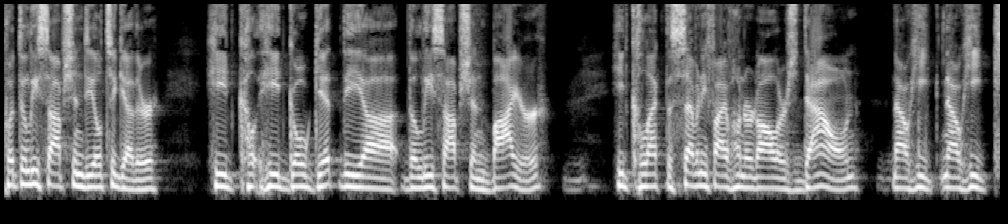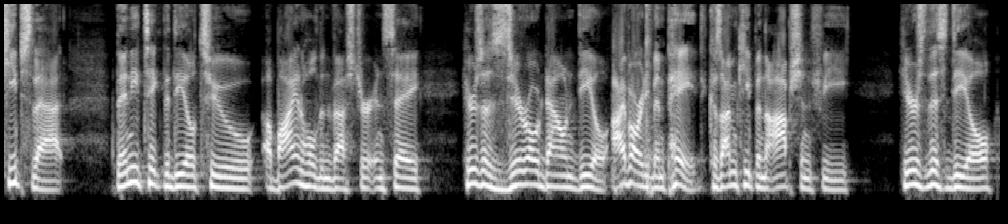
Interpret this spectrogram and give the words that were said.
put the lease option deal together. He'd he'd go get the uh, the lease option buyer. He'd collect the seventy five hundred dollars down. Now he now he keeps that. Then he'd take the deal to a buy and hold investor and say, "Here's a zero down deal. I've already been paid because I'm keeping the option fee. Here's this deal."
